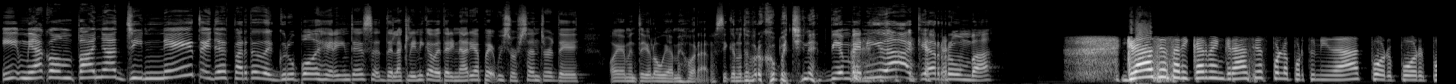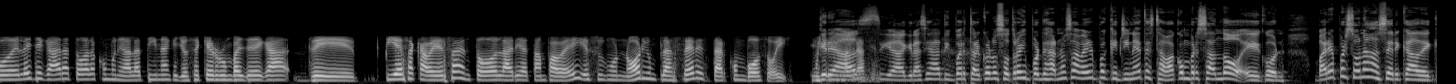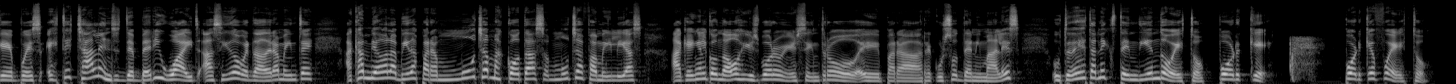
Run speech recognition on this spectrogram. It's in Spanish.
Y me acompaña Ginette. Ella es parte del grupo de gerentes de la clínica veterinaria Pet Resource Center de, obviamente yo lo voy a mejorar, así que no te preocupes, Ginette. Bienvenida aquí a Rumba. Gracias, Ari Carmen, gracias por la oportunidad, por, por poderle llegar a toda la comunidad latina, que yo sé que Rumba llega de pies a cabeza en todo el área de Tampa Bay. Es un honor y un placer estar con vos hoy. Gracias, gracias, a ti por estar con nosotros y por dejarnos saber, porque Ginette estaba conversando eh, con varias personas acerca de que pues este challenge de Betty White ha sido verdaderamente, ha cambiado las vidas para muchas mascotas, muchas familias, aquí en el condado de Hillsborough, en el Centro eh, para Recursos de Animales. Ustedes están extendiendo esto. ¿Por qué? ¿Por qué fue esto?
